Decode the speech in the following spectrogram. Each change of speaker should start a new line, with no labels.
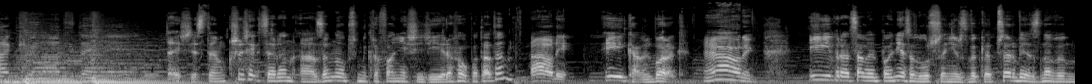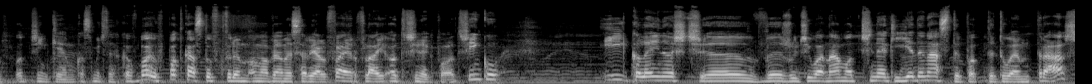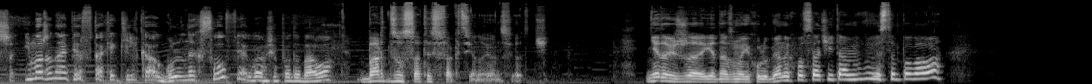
I cannot stand.
Cześć, jestem Krzysiek Ceran, a ze mną przy mikrofonie siedzi Rafał Potaten
Howdy.
i Kamil Borek.
Howdy.
I wracamy po nieco dłuższej niż zwykle przerwie z nowym odcinkiem Kosmicznych Kowbojów, podcastu, w którym omawiamy serial Firefly odcinek po odcinku. I kolejność e, wyrzuciła nam odcinek 11 pod tytułem Trash. I może najpierw takie kilka ogólnych słów, jak wam się podobało?
Bardzo satysfakcjonujący odcinek. Nie dość, że jedna z moich ulubionych postaci tam występowała,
